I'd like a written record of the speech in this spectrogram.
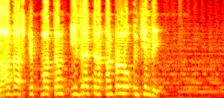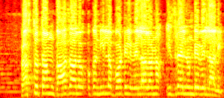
గాజా స్ట్రిప్ మాత్రం ఇజ్రాయెల్ తన కంట్రోల్లో ఉంచింది. ప్రస్తుతం గాజాలో ఒక నీళ్ళ బాటిల్ వెళ్ళాలన్నా ఇజ్రాయెల్ నుండే వెళ్ళాలి.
